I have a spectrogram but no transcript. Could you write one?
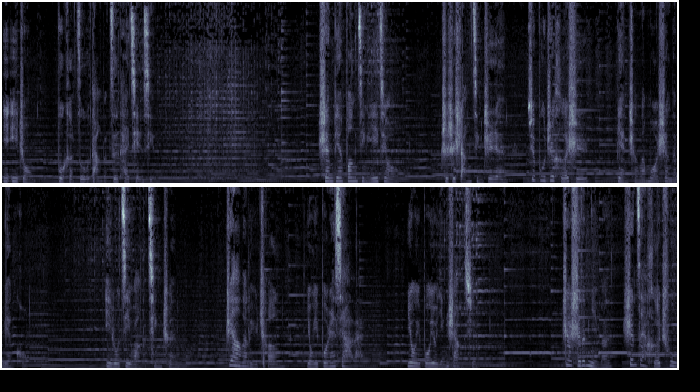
以一种不可阻挡的姿态前行。身边风景依旧，只是赏景之人却不知何时变成了陌生的面孔。一如既往的青春，这样的旅程，有一波人下来，又一波又迎上去。这时的你们身在何处？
